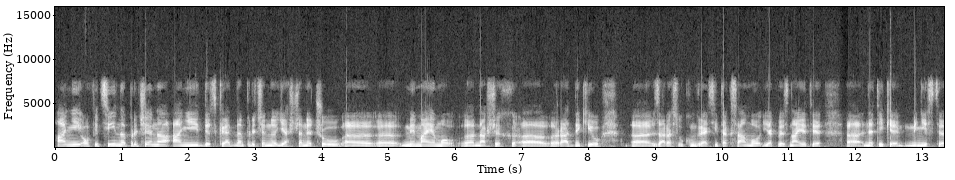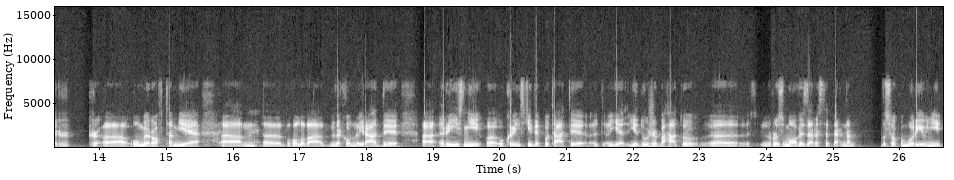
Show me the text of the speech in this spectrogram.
ані офіційна причина, ані дискретна причина я ще не чув. Е, е, Ми маємо наших радників зараз у конгресі. Так само, як ви знаєте, не тільки міністр. Е, Умеров там є е, е, голова Верховної Ради, різні українські депутати. Є, є дуже багато розмови зараз тепер на високому рівні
